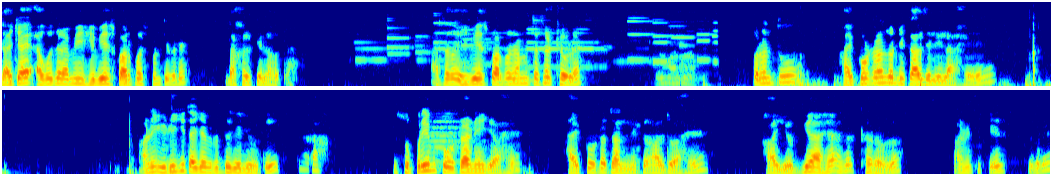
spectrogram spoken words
त्याच्या अगोदर आम्ही हेबियस कॉर्पस पण तिकडे दाखल केला होता. आता तो हेबियस कॉर्पस आम्ही तसंच ठेवला परंतु हायकोर्टाने जो निकाल दिलेला आहे आणि ईडीची त्याच्या विरुद्ध गेली होती. सुप्रीम कोर्टाने जे आहे हायकोर्टाचा निकाल जो आहे हा योग्य आहे असं ठरवलं आणि ती केस तिकडे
